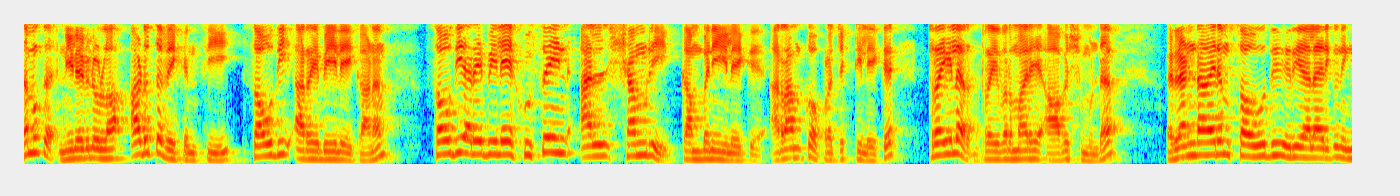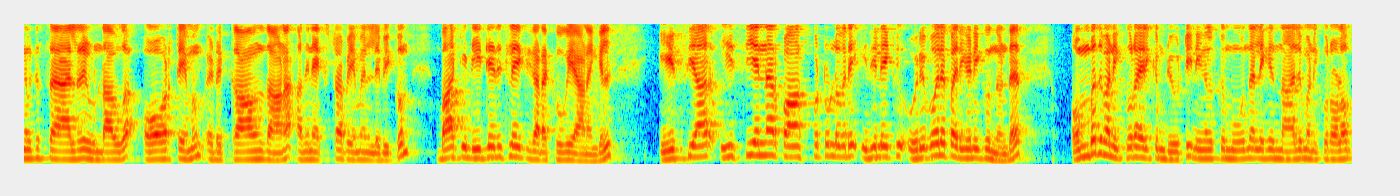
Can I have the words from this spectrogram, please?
നമുക്ക് നിലവിലുള്ള അടുത്ത വേക്കൻസി സൗദി അറേബ്യയിലേക്കാണ്. സൗദി അറേബ്യയിലെ ഹുസൈൻ അൽ ഷംരി കമ്പനിയിലേക്ക് അറാംകോ പ്രൊജക്റ്റിലേക്ക് ട്രെയിലർ ഡ്രൈവർമാരെ ആവശ്യമുണ്ട്. രണ്ടായിരം സൗദി റിയാലായിരിക്കും നിങ്ങൾക്ക് സാലറി ഉണ്ടാവുക. ഓവർ ടൈമും എടുക്കാവുന്നതാണ്. അതിന് എക്സ്ട്രാ പേയ്മെന്റ് ലഭിക്കും. ബാക്കി ഡീറ്റെയിൽസിലേക്ക് കടക്കുകയാണെങ്കിൽ E C R E C N R passport ഉള്ളവരെ ഇതിലേക്ക് ഒരുപോലെ പരിഗണിക്കുന്നുണ്ട്. ഒമ്പത് മണിക്കൂറായിരിക്കും ഡ്യൂട്ടി. നിങ്ങൾക്ക് മൂന്ന് അല്ലെങ്കിൽ നാല് മണിക്കൂറോളം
